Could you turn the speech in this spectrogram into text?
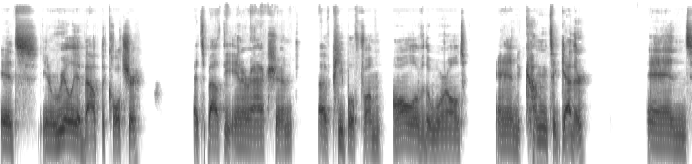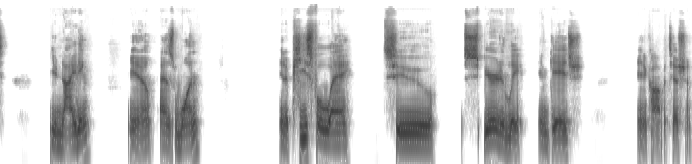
it's you know really about the culture. It's about the interaction of people from all over the world and coming together and uniting, you know, as one in a peaceful way to spiritedly engage in a competition.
